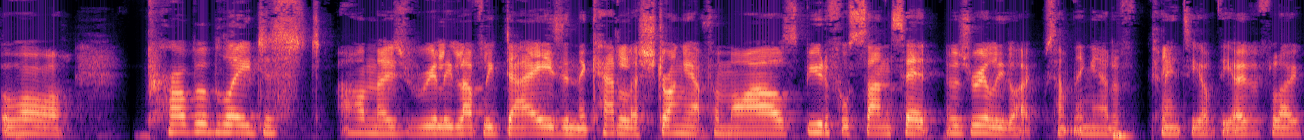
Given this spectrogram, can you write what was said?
Oh, probably just on those really lovely days and the cattle are strung out for miles, beautiful sunset. It was really like something out of Clancy of the Overflow.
